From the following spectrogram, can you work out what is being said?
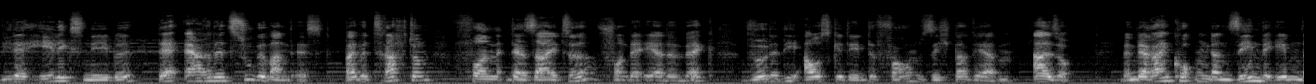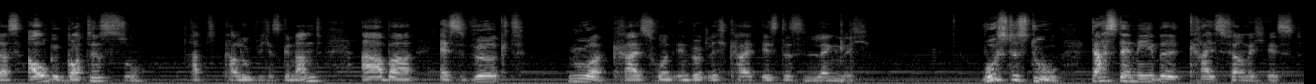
wie der Helixnebel der Erde zugewandt ist. Bei Betrachtung von der Seite, von der Erde weg, würde die ausgedehnte Form sichtbar werden. Also, wenn wir reingucken, dann sehen wir eben das Auge Gottes, so hat Karl Ludwig es genannt, aber es wirkt nur kreisrund, in Wirklichkeit ist es länglich. Wusstest du, dass der Nebel kreisförmig ist?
